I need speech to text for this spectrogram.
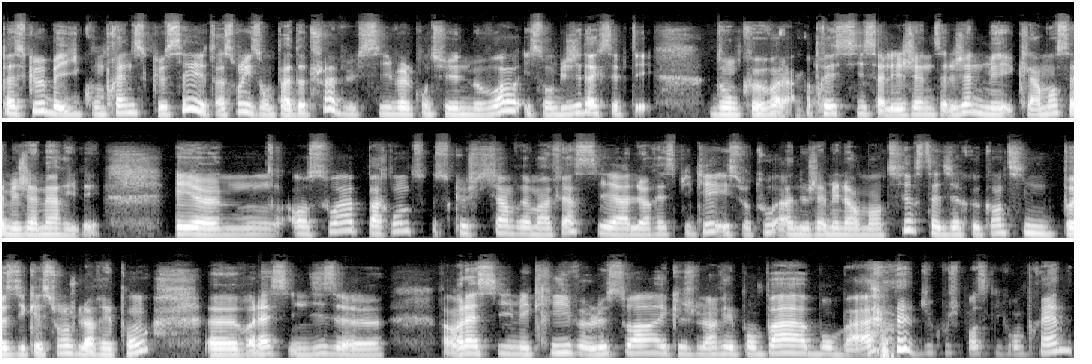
parce que bah, ils comprennent ce que c'est. Et de toute façon ils n'ont pas d'autre choix, vu que s'ils veulent continuer de me voir, ils sont obligés d'accepter. Donc euh, voilà, après si ça les gêne, ça les gêne, mais clairement ça m'est jamais arrivé. Et euh, en soi, par contre, ce que je tiens vraiment à faire, c'est à leur expliquer et surtout à ne jamais leur mentir, c'est-à-dire que quand ils me posent des questions, je leur réponds. Euh, voilà, s'ils me disent, enfin voilà, s'ils m'écrivent le soir et que je leur réponds pas, bon bah du coup je pense qu'ils comprennent.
